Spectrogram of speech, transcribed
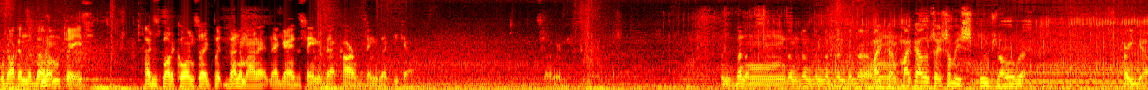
We're talking the Venom face. I just bought a Koenigsegg, put Venom on it, and that guy had the same exact car with the same exact decal. It's not weird. Venom, dun, dun, dun, dun, dun, dun, dun. My, car- my car looks like somebody splooged all over it. Where you go?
